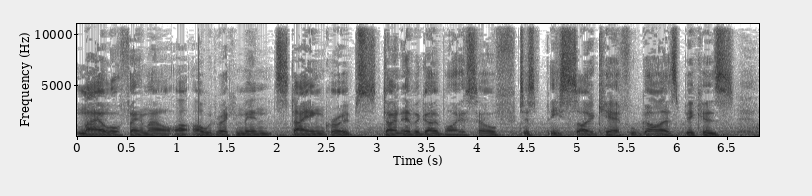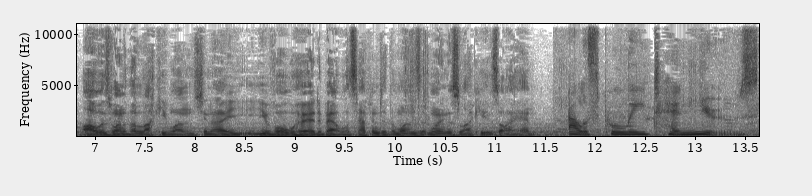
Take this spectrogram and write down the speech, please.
Male or female, I, I would recommend stay in groups. Don't ever go by yourself. Just be so careful, guys, because I was one of the lucky ones. You know, you've all heard about what's happened to the ones that weren't as lucky as I am. Alice Pooley, 10 News.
